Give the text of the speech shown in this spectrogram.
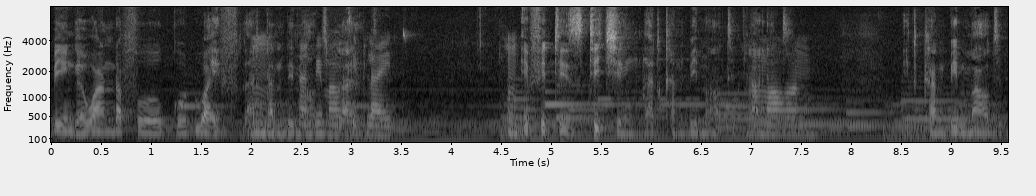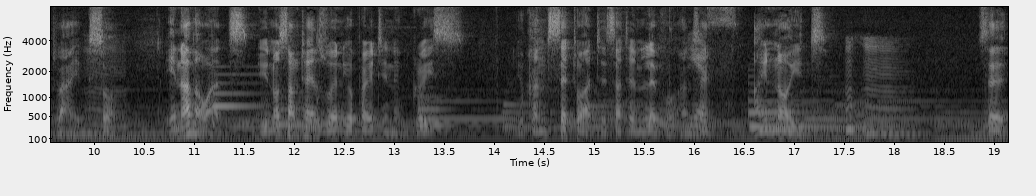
being a wonderful, good wife, that mm, can be Can be multiplied. multiplied. Hmm. If it is teaching, that can be multiplied. Come on. it can be multiplied. So, mm. in other words, you know, sometimes when you operate in a grace, you can settle at a certain level and Yes. say, I know it. Say,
